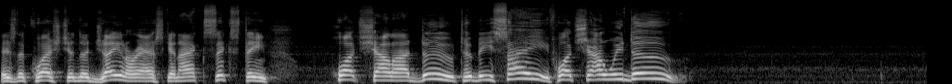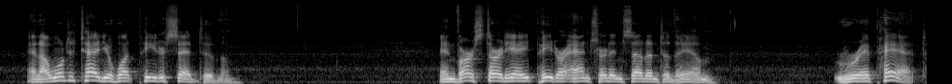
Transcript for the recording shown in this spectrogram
is the question the jailer asked in Acts 16. What shall I do to be saved? What shall we do? And I want to tell you what Peter said to them. In verse 38, Peter answered and said unto them, Repent.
